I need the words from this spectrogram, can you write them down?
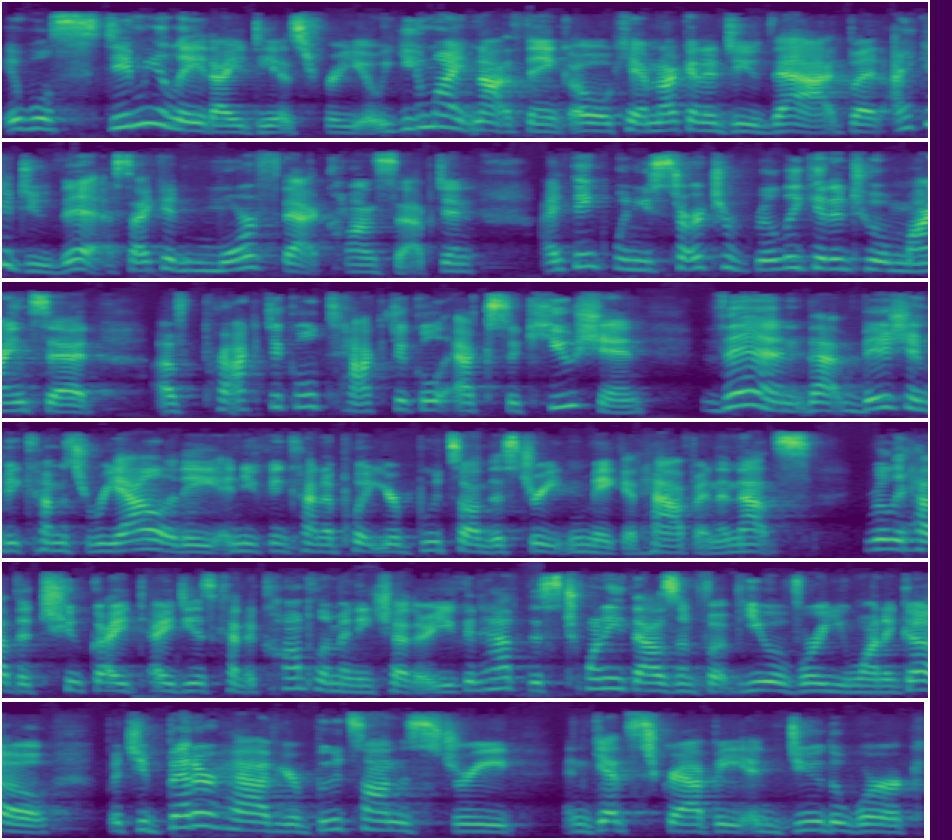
it will stimulate ideas for you. You might not think, oh, okay, I'm not going to do that, but I could do this. I could morph that concept. And I think when you start to really get into a mindset of practical, tactical execution, then that vision becomes reality and you can kind of put your boots on the street and make it happen. And that's really how the two ideas kind of complement each other. You can have this 20,000 foot view of where you want to go, but you better have your boots on the street and get scrappy and do the work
